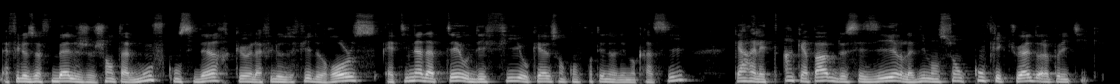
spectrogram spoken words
la philosophe belge Chantal Mouffe considère que la philosophie de Rawls est inadaptée aux défis auxquels sont confrontées nos démocraties, car elle est incapable de saisir la dimension conflictuelle de la politique.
